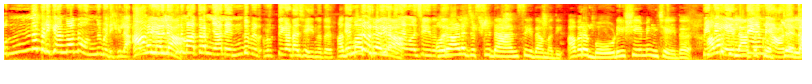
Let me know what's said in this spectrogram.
ഒന്നും പിടിക്കാന്ന് പറഞ്ഞാൽ ഒന്നും പിടിക്കില്ല ആ മാത്രം ഞാൻ എന്ത് വൃത്തികേടാ ചെയ്യുന്നത്? അത് എന്ത് മാത്രല്ല. വൃത്തികേടാ ഞങ്ങൾ ചെയ്യുന്നത്? ഒരാളെ ജസ്റ്റ് ഡാൻസ് ചെയ്താൽ മതി. അവരെ ബോഡി ഷേമിങ് ചെയ്ത്. അവർക്കില്ലാത്ത കുറ്റമല്ല.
